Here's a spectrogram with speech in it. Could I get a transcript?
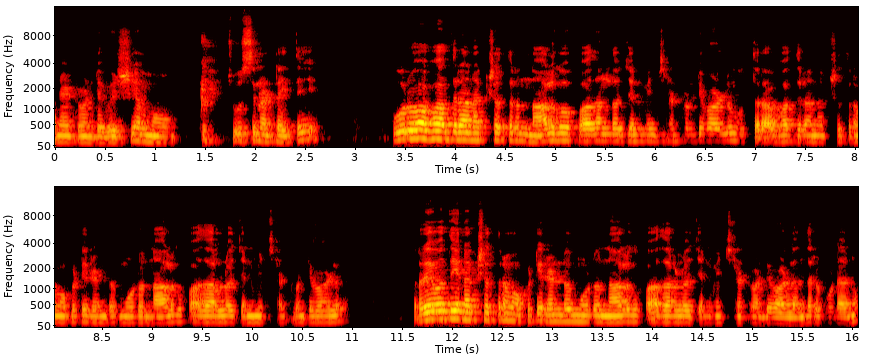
అనేటువంటి విషయము చూసినట్టయితే పూర్వభాద్ర నక్షత్రం నాలుగో పాదంలో జన్మించినటువంటి వాళ్ళు ఉత్తరాభాద్ర నక్షత్రం ఒకటి రెండు మూడు నాలుగు పాదాలలో జన్మించినటువంటి వాళ్ళు రేవతి నక్షత్రం ఒకటి రెండు మూడు నాలుగు పాదాలలో జన్మించినటువంటి వాళ్ళందరూ కూడాను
